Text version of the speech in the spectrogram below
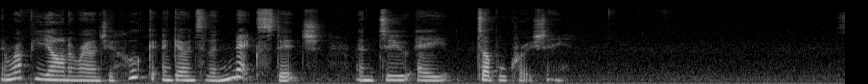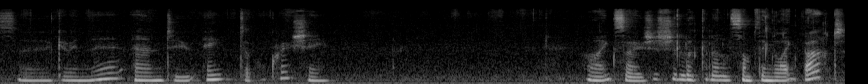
then wrap your yarn around your hook and go into the next stitch and do a double crochet. So go in there and do a double crochet. like so. It should look a little something like that.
